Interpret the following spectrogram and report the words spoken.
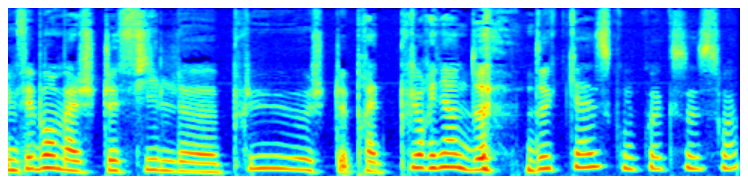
Il me fait Bon, bah, je te file euh, plus, je te prête plus rien de, de casque ou quoi que ce soit.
